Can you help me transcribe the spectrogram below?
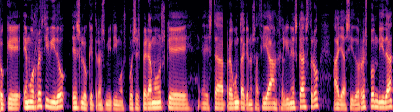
lo que hemos recibido es lo que transmitimos. Pues esperamos que esta pregunta que nos hacía Angelines Castro haya sido respondida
